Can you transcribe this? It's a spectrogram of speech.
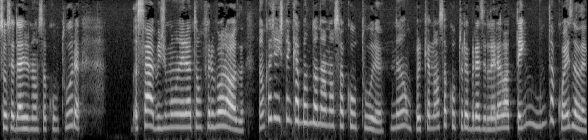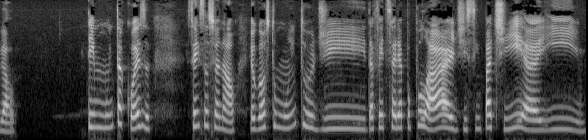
sociedade, da nossa cultura, sabe, de uma maneira tão fervorosa. Não que a gente tem que abandonar a nossa cultura, não, porque a nossa cultura brasileira ela tem muita coisa legal. Tem muita coisa sensacional. Eu gosto muito de da feitiçaria popular, de simpatia e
